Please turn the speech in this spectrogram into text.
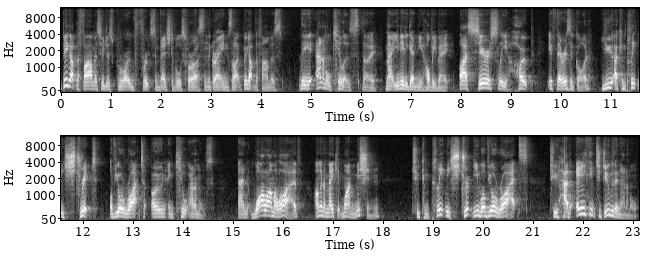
Big up the farmers who just grow fruits and vegetables for us and the grains. Like, big up the farmers. The animal killers, though, mate, you need to get a new hobby, mate. I seriously hope, if there is a God, you are completely stripped of your right to own and kill animals. And while I'm alive, I'm going to make it my mission to completely strip you of your rights to have anything to do with an animal,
